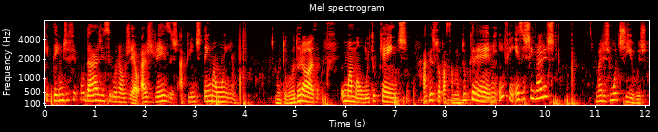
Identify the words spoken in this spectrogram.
que têm dificuldade em segurar o gel. Às vezes, a cliente tem uma unha muito gordurosa, uma mão muito quente, a pessoa passa muito creme, enfim, existem vários, vários motivos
